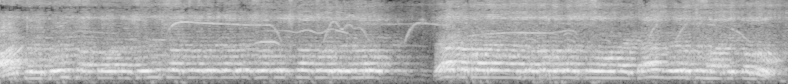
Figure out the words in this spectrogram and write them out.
ఆర్కే బోస్ చౌదరి గారు శివకృష్ణ చౌదరి గారు వేటపాలెం ఉన్నాయి గత ప్రదర్శనలో ఉన్న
